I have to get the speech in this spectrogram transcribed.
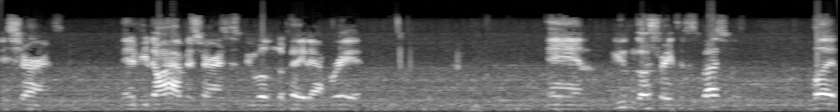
insurance. And if you don't have insurance, just be willing to pay that bread. And you can go straight to the specialist. But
